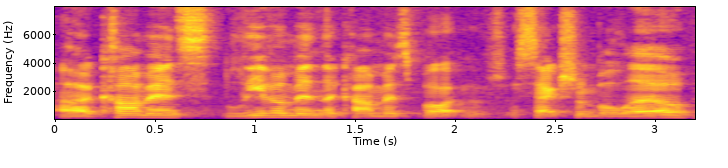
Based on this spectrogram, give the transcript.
uh, comments, leave them in the comments section below.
